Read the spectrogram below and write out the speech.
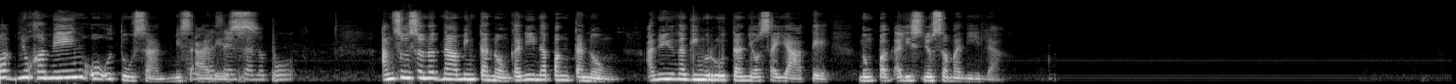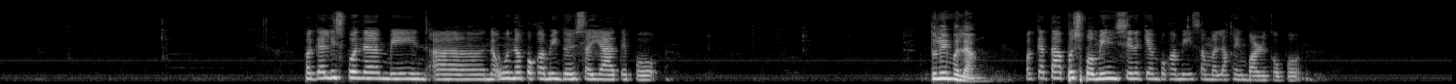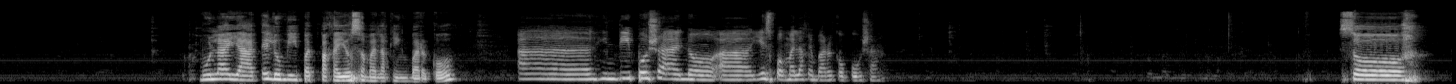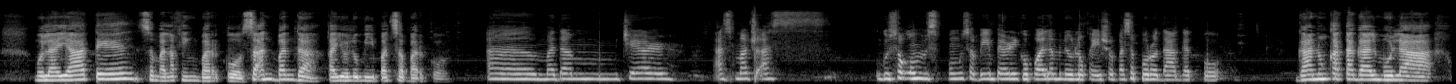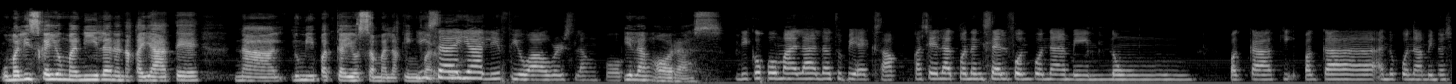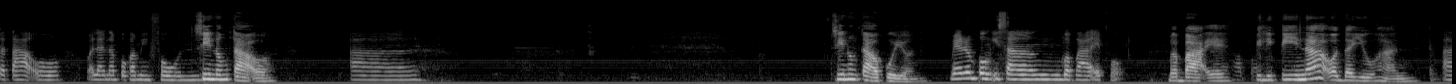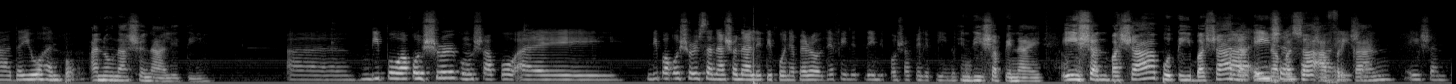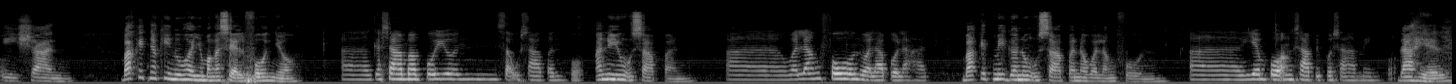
Huwag niyo kaming uutusan, Miss Ay, Alice. pasensya na po. Ang susunod naming tanong, kanina pang tanong, ano yung naging ruta niyo sa yate nung pag-alis niyo sa Manila? Pag-alis po namin, ah, nauna po kami doon sa yate po. Tuloy mo lang. Pagkatapos po, may sinakyan po kami isang malaking barko po. Mula yate, lumipat pa kayo sa malaking barko? Ah, hindi po siya ano, ah, yes po, malaking barko po siya. So, mula yate sa malaking barko. Saan banda kayo lumipat sa barko? Ah, Madam Chair, as much as gusto kong pong sabihin, pero hindi ko po alam yung location, basta puro dagat po. Ganong katagal mula umalis kayong Manila na nakayate na lumipat kayo sa malaking barko? Isa yali, few hours lang po. Ilang oras? Hindi ko po maalala to be exact. Kasi lahat po ng cellphone po namin nung pagka, pagka ano po namin doon sa tao, wala na po kaming phone. Sinong tao? Ah, Sinong tao po yun? meron pong isang babae po. Babae? Apo. Pilipina o dayuhan? Ah, dayuhan po. Anong nationality? Ah, hindi po ako sure kung siya po ay... Hindi po ako sure sa nationality po niya, pero definitely hindi po siya Filipino po. Hindi siya Pinay. Asian ba siya? Puti ba siya? Ah, Latina ba po siya? African? Asian, Asian po. Asian. Bakit niya kinuha yung mga cellphone niyo? Ah, kasama po yun sa usapan po. Ano yung usapan? Ah, walang phone, wala po lahat. Bakit may ganong usapan na walang phone? Ah, yan po ang sabi po sa amin po. Dahil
